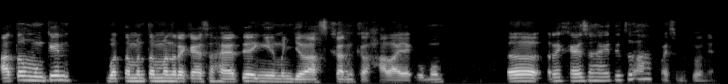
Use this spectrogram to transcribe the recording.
atau mungkin buat teman-teman rekayasa HIT yang ingin menjelaskan ke halayak umum uh, rekayasa HIT itu apa sebetulnya?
